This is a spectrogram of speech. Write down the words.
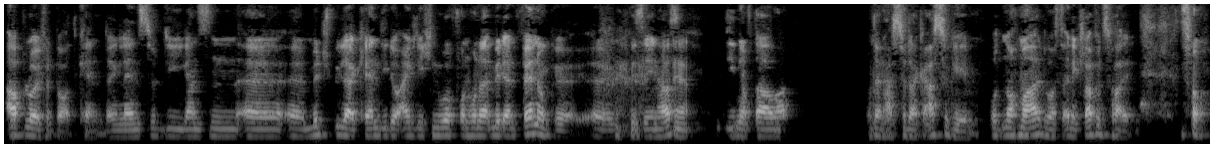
Abläufe dort kennen. Dann lernst du die ganzen äh, äh Mitspieler kennen, die du eigentlich nur von 100 Meter Entfernung ge äh, gesehen hast, ja. die noch da waren. Und dann hast du da Gas zu geben. Und nochmal, du hast eine Klappe zu halten. so.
